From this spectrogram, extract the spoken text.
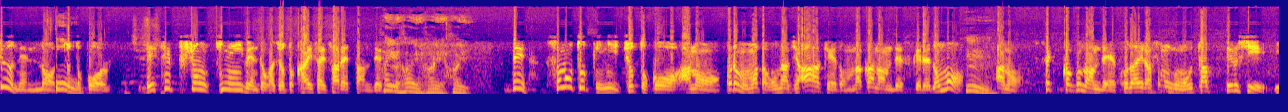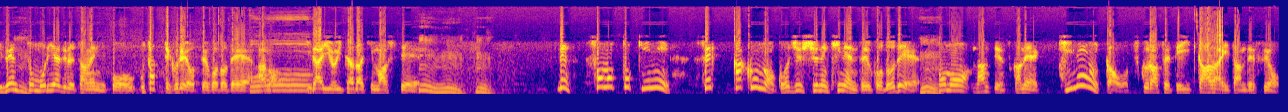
周年の、ちょっとこう、レセプション記念イベントがちょっと開催されたんです。はいはいはいはい。で、その時にちょっとこう、あの、これもまた同じアーケードの中なんですけれども、うんあの、せっかくなんで小平ソングも歌ってるし、イベント盛り上げるためにこう、歌ってくれよということで、おーあの、依頼をいただきまして、うんうんうん。で、その時に、せっかくの50周年記念ということで、うんその、なんていうんですかね、記念歌を作らせていただいたんですよ。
